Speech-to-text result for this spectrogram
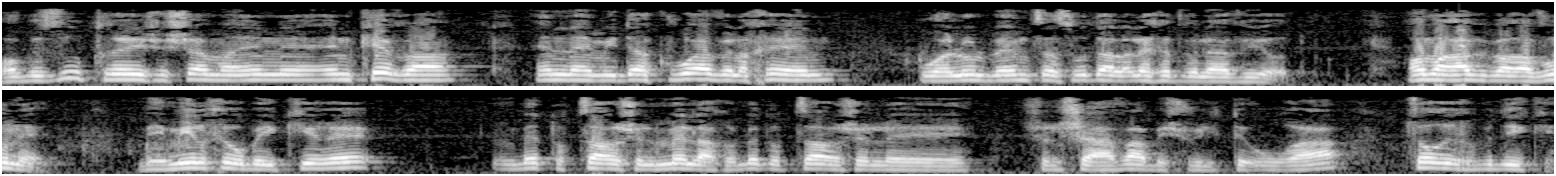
או בזוטרי ששם אין, אין קבע, אין להם מידה קבועה ולכן הוא עלול באמצע הסעודה ללכת ולהביא עוד. עומר רבי בר אבונה, במילכי ובייקירא, בית אוצר של מלח ובית אוצר של, אה, של שעווה בשביל תאורה, צורך בדיקה.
